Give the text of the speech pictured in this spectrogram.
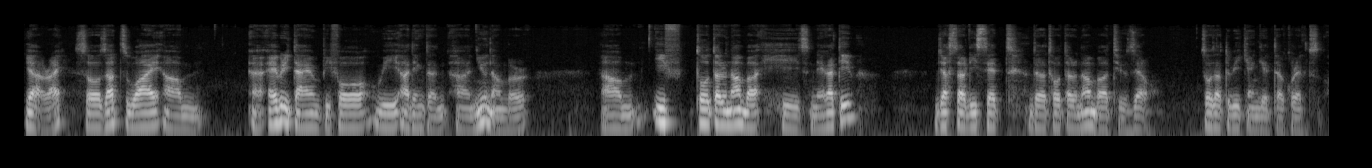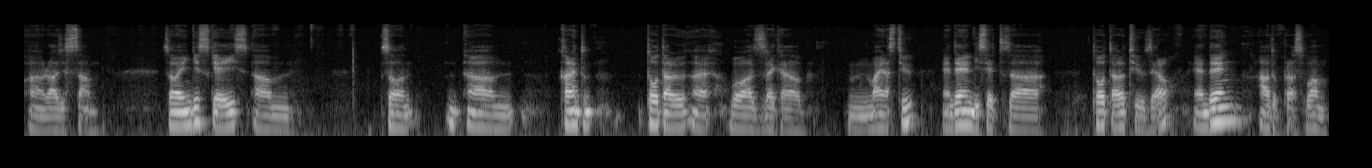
Yeah, right. So that's why um, uh, every time before we adding the uh, new number, um, if total number is negative, just reset the total number to 0 so that we can get the correct uh, largest sum. So in this case, um, so um, current total uh, was like a minus 2, and then reset the total to 0, and then add plus 1.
